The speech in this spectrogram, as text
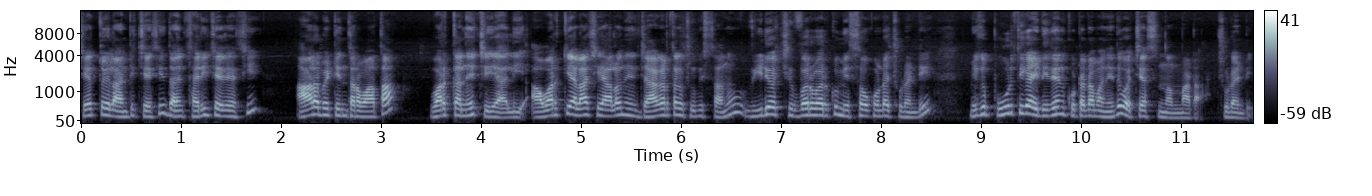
చేత్తో ఇలా అంటించేసి దాన్ని సరి చేసేసి ఆరబెట్టిన తర్వాత వర్క్ అనేది చేయాలి. ఆ వర్క్ ఎలా చేయాలో నేను జాగ్రత్తగా చూపిస్తాను. వీడియో చివరి వరకు మిస్ అవ్వకుండా చూడండి. మీకు పూర్తిగా ఈ డిజైన్ కుట్టడం అనేది వచ్చేస్తుంది అనమాట చూడండి.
